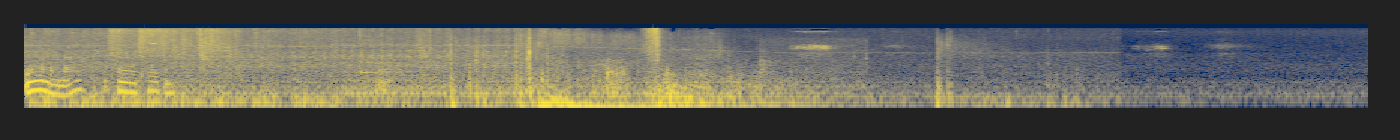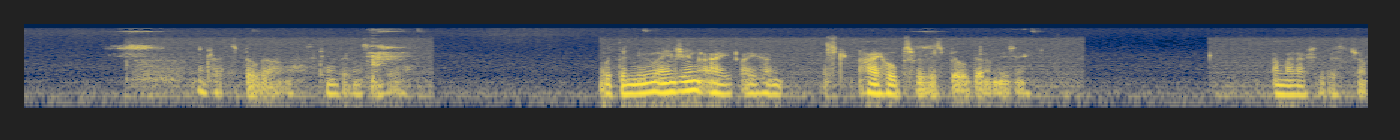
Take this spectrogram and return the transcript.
I can't even tell them. I'll try this build out. With the new engine, I, I have high hopes for this build that I'm using. I might actually just jump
